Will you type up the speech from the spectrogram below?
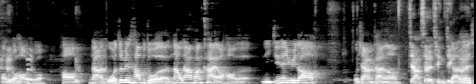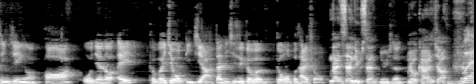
好说好说。好，那我这边差不多了，那那换 Kyle 好了。你今天遇到，我想想看哦，假设情境假设，情境哦，好啊，我今天说，哎、可不可以借我笔记啊？但你其实根本跟我不太熟，男生女生女生。没有开玩笑。喂，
